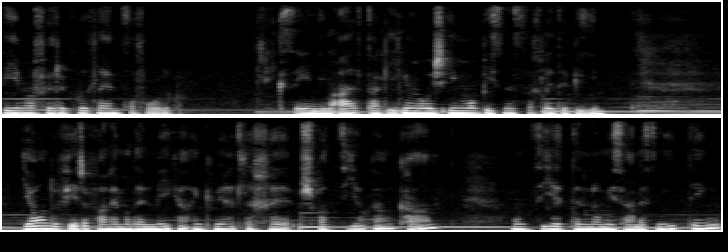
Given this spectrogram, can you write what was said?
Thema für eine Goodlands-Erfolg. Ich sehe, in deinem Alltag irgendwo ist immer Business ein bisschen dabei. Ja, und auf jeden Fall haben wir dann mega einen gemütlichen Spaziergang gehabt. Und sie hat dann noch ein Meeting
